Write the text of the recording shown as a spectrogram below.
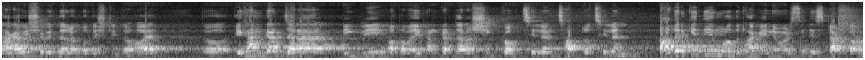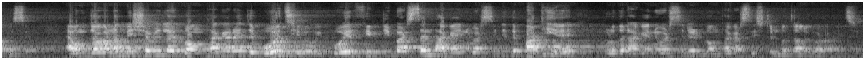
ঢাকা বিশ্ববিদ্যালয় প্রতিষ্ঠিত হয়, তো এখানকার যারা ডিগ্রি অথবা এখানকার যারা শিক্ষক ছিলেন, ছাত্র ছিলেন, তাদেরকে দিয়ে মূলত ঢাকা ইউনিভার্সিটি স্টার্ট করা হয়েছে। এবং জগন্নাথ বিশ্ববিদ্যালয়ের গ্রন্থাগারে যে বই ছিল, ওই বইয়ের ফিফটি পার্সেন্ট ঢাকা ইউনিভার্সিটিতে পাঠিয়ে মূলত ঢাকা ইউনিভার্সিটির গ্রন্থাগার সিস্টেমটা চালু করা হয়েছিল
